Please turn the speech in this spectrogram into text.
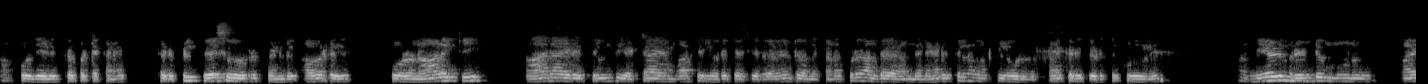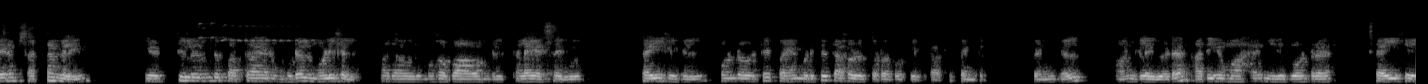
அப்போது எடுக்கப்பட்ட கணக்கெடுப்பில் பேசுபவர்கள் பெண்கள். அவர்கள் ஒரு நாளைக்கு ஆறாயிரத்திலிருந்து எட்டாயிரம் வார்த்தைகள் வரை பேசுகிறார்கள் என்று அந்த கணக்குடன் அந்த அந்த நேரத்தில் அவர்கள் ஒரு கணக்கெடுப்பு எடுத்துக் கொள்வது மேலும் ரெண்டு மூணு ஆயிரம் சட்டங்களையும் எட்டிலிருந்து பத்தாயிரம் உடல் மொழிகள் அதாவது முகபாவங்கள் தலையசைவு சைகைகள் போன்றவற்றை பயன்படுத்தி தகவல் தொடர்பு கொள்கிறார்கள். பெண்கள். பெண்கள் ஆண்களை விட அதிகமாக இது போன்ற சைகை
